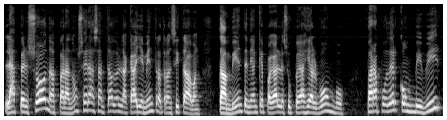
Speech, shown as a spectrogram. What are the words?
Las personas para no ser asaltados en la calle mientras transitaban también tenían que pagarle su peaje al bombo para poder convivir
